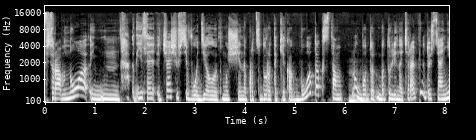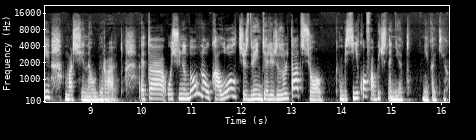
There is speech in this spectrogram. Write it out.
все равно, если чаще всего делают мужчины процедуры такие, как ботокс, там, mm-hmm. ну, ботулинотерапию, то есть они морщины убирают. Это очень удобно, уколол, через две недели результат, все, как бы синяков обычно нет никаких.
